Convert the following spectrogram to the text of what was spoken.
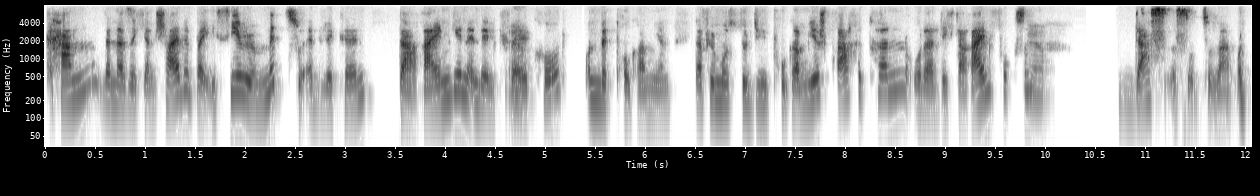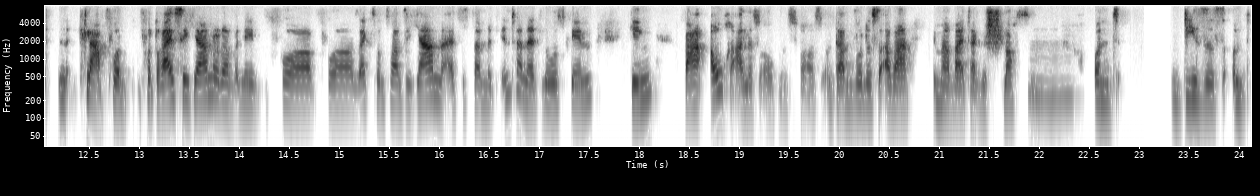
kann, wenn er sich entscheidet, bei Ethereum mitzuentwickeln, da reingehen in den Quellcode ja. und mitprogrammieren. Dafür musst du die Programmiersprache können oder dich da reinfuchsen. Ja das ist sozusagen. Und klar, vor, vor 30 Jahren oder nee, vor, vor 26 Jahren, als es dann mit Internet losging, ging, war auch alles Open Source. Und dann wurde es aber immer weiter geschlossen. Mhm. Und dieses, und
